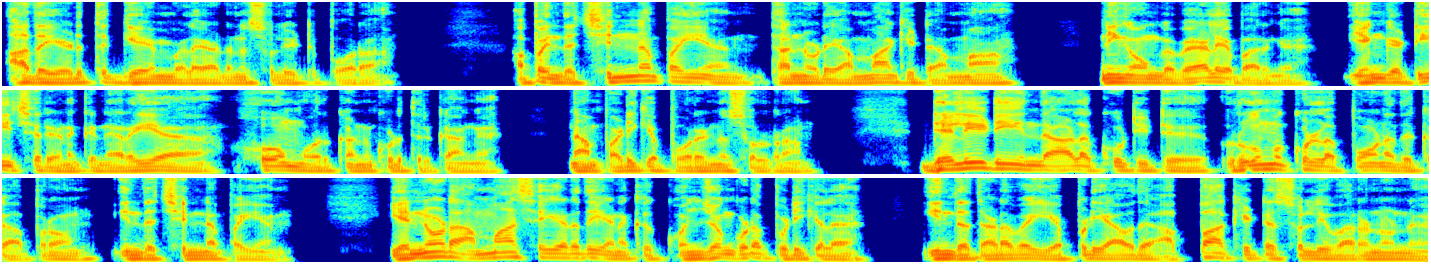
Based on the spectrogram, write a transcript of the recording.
அதை எடுத்து கேம் விளையாடுன்னு சொல்லிட்டு போறா. அப்ப இந்த சின்ன பையன் தன்னுடைய அம்மா கிட்ட அம்மா நீங்க உங்க வேலையை பாருங்க. எங்க டீச்சர் எனக்கு நிறைய ஹோம் ஒர்க்னு கொடுத்துருக்காங்க. நான் படிக்க போறேன்னு சொல்றான். டெலிடி இந்த ஆளை கூட்டிட்டு ரூமுக்குள்ள போனதுக்கு அப்புறம் இந்த சின்ன பையன் என்னோட அம்மா செய்யறது எனக்கு கொஞ்சம் கூட பிடிக்கல. இந்த தடவை எப்படியாவது அப்பா கிட்ட சொல்லி வரணும்னு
